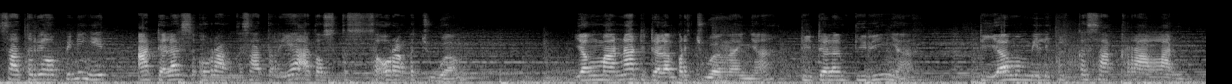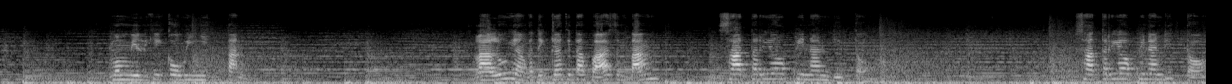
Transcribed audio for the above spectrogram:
satrio piningit adalah seorang kesatria atau seorang pejuang yang mana di dalam perjuangannya, di dalam dirinya, dia memiliki kesakralan memiliki kewingitan. Lalu yang ketiga kita bahas tentang Satrio Pinandito. Satrio Pinandito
